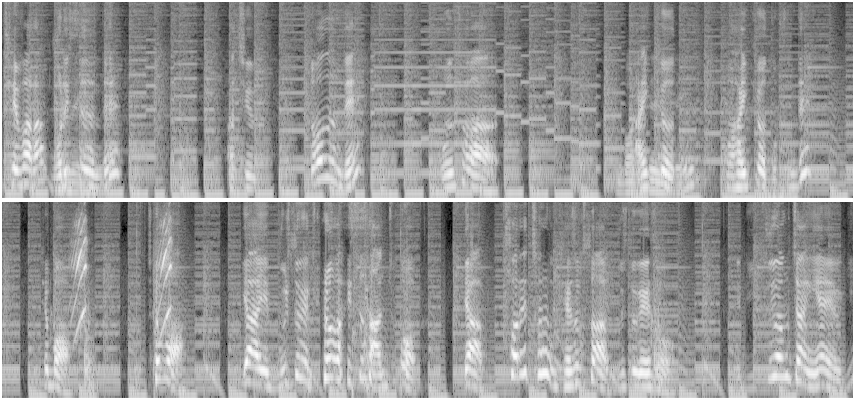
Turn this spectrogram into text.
쟤 봐라, 머리. 쓰는데? 아, 지금, 떴는데? 몬스터가, 머리 아이큐. 와 아이큐가 높은데? 대박. 대박 야이 물속에 들어가 있어서 안 죽어. 야 터렛처럼 계속 쏴 물속에서. 이 수영장이야 여기?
